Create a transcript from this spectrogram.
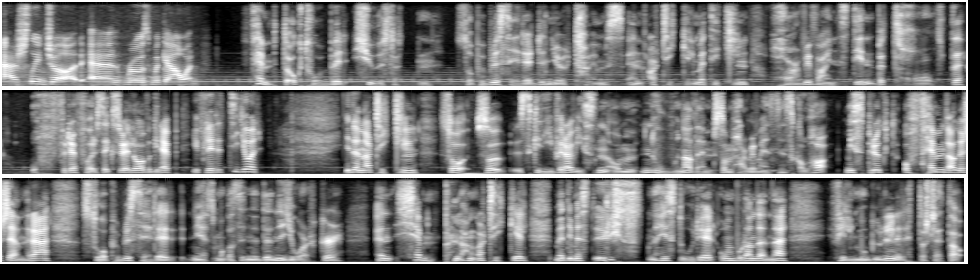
Ashley Judd and Rose McGowan. 5. oktober 2017 så publiserer The New York Times en artikkel med tittelen 'Harvey Weinstein betalte ofre for seksuelle overgrep i flere tiår'. I denne artikkelen så, så, skriver avisen om noen av dem som Harvey Weinstein skal ha misbrukt, og fem dager senere så publiserer nyhetsmagasinet The New Yorker en kjempelang artikkel med de mest rystende historier om hvordan denne filmmogulen rett og slett har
